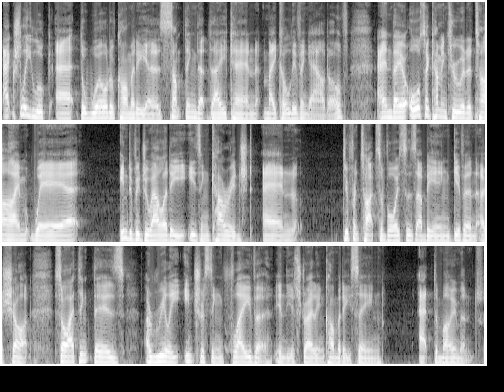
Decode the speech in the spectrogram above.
actually look at the world of comedy as something that they can make a living out of. And they are also coming through at a time where individuality is encouraged and different types of voices are being given a shot. So I think there's a really interesting flavour in the Australian comedy scene at the moment.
